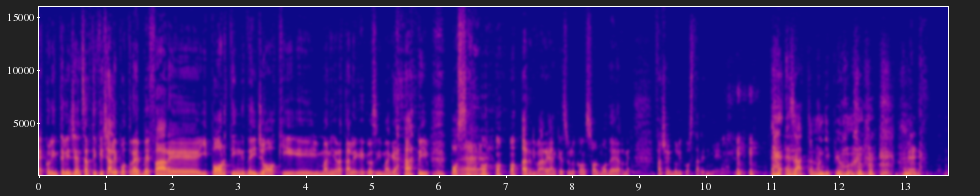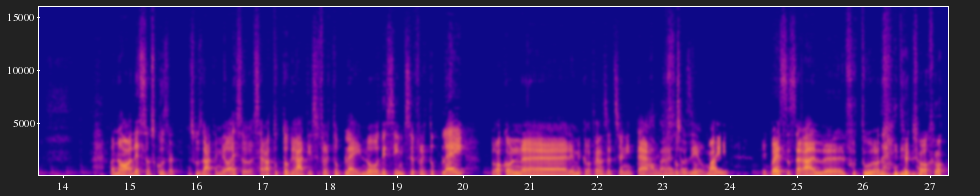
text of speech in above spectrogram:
Ecco, l'intelligenza artificiale potrebbe fare i porting dei giochi in maniera tale che così magari possano arrivare anche sulle console moderne, facendoli costare di meno. esatto, non di più. Eh, Ma no, adesso scusa, scusatemi, adesso sarà tutto gratis, free to play. Il nuovo The Sims è free to play, però con eh, le microtransazioni interne, Vabbè, giusto certo. così. Ormai e questo sarà il, il futuro del videogioco.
